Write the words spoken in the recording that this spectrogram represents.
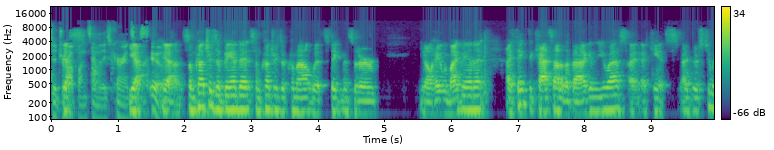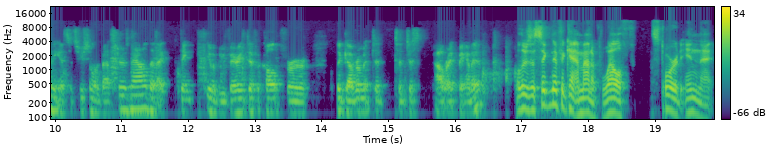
to drop yes. on some of these currencies yeah, too. Yeah. Some countries have banned it. Some countries have come out with statements that are, you know, hey, we might ban it. I think the cat's out of the bag in the U.S. I, I can't. I, there's too many institutional investors now that I think it would be very difficult for the government to to just outright ban it. Well, there's a significant amount of wealth stored in that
